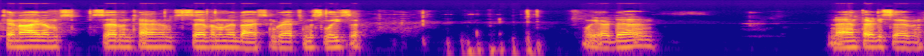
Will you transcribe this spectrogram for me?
10 items, 7 times, 7 on the dice. Congrats, Miss Lisa. We are done. 937.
